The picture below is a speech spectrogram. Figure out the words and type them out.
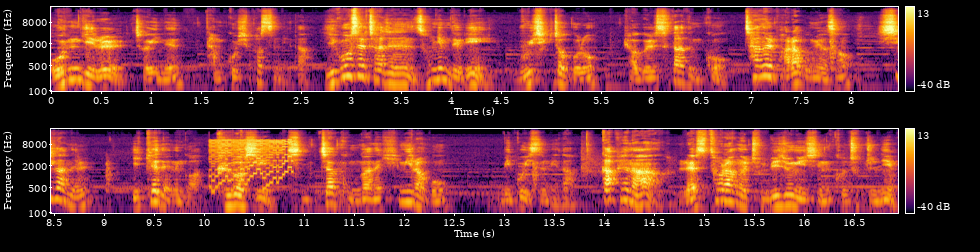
온기를 저희는 담고 싶었습니다. 이곳을 찾은 손님들이 무의식적으로 벽을 쓰다듬고 창을 바라보면서 시간을 잃게 되는 것 그것이 진짜 공간의 힘이라고 믿고 있습니다. 카페나 레스토랑을 준비 중이신 건축주님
